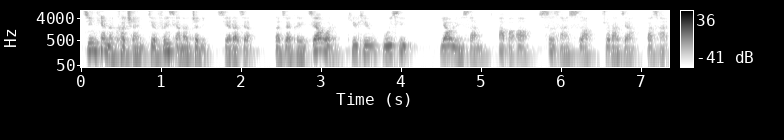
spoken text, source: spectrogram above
今天的课程就分享到这里，谢谢大家。大家可以加我的 QQ 微信幺零三二八二四三四二，祝大家发财。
